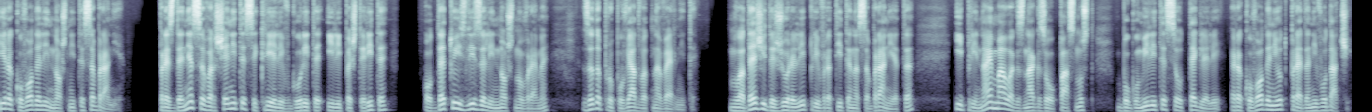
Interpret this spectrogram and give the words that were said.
и ръководели нощните събрания. През деня съвършените се криели в горите или пещерите, отдето излизали нощно време, за да проповядват на верните. Младежи дежурели при вратите на събранията и при най-малък знак за опасност богомилите се оттегляли, ръководени от предани водачи.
